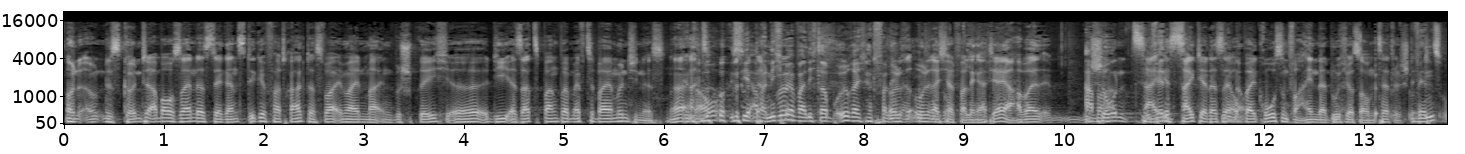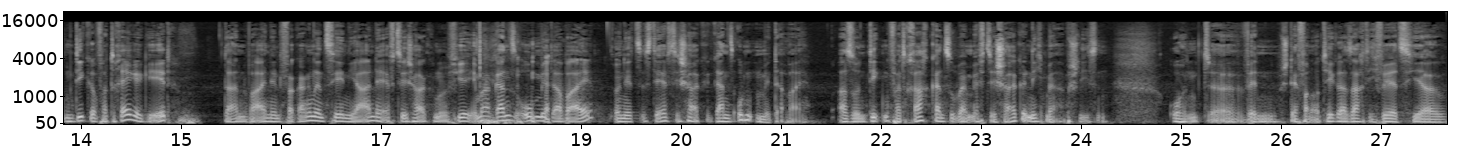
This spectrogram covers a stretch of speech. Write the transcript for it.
Und, und es könnte aber auch sein, dass der ganz dicke Vertrag, das war immerhin mal ein Gespräch, äh, die Ersatzbank beim FC Bayern München ist. Ne? Genau, also, ist sie aber nicht mehr, weil ich glaube, Ulreich hat verlängert. Ulreich hat verlängert, ja, ja, aber, aber schon zeigt, es zeigt ja, dass er genau. auch bei großen Vereinen dann durchaus auf dem Zettel steht. Wenn es um dicke Verträge geht, dann war in den vergangenen zehn Jahren der FC Schalke 04 immer ganz oben mit dabei und jetzt ist der FC Schalke ganz unten mit dabei. Also einen dicken Vertrag kannst du beim FC Schalke nicht mehr abschließen. Und äh, wenn Stefan Ortega sagt, ich will jetzt hier,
